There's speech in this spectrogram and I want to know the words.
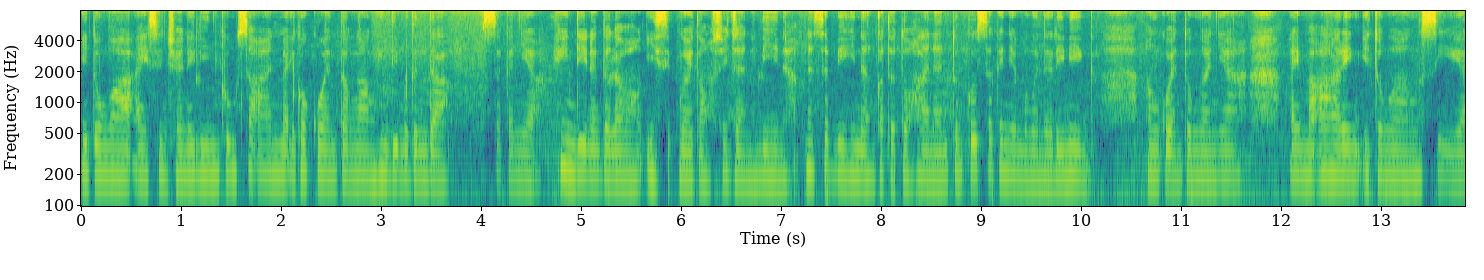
Ito nga ay si Jeneline kung saan maikukwenta ngang hindi maganda sa kanya. Hindi nagdalawang isip nga itong si Janeline na sabihin ang katotohanan tungkol sa kanyang mga narinig. Ang kwento nga niya ay maaring ito ngang si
